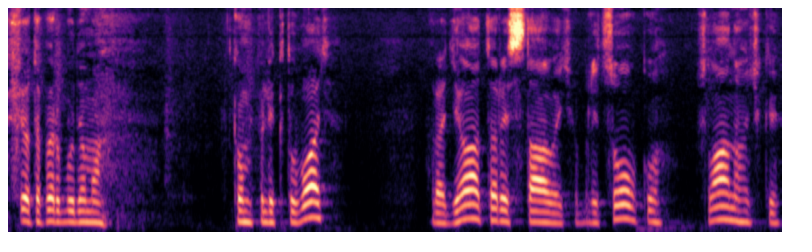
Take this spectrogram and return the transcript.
Все, тепер будемо комплектувати. Радіатори ставити, обліцовку, шлангочки,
